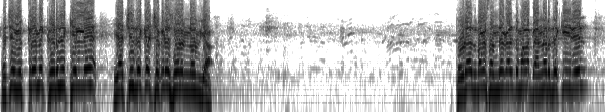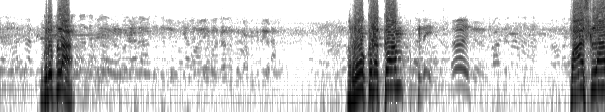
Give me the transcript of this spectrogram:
त्याची विक्रमी खरेदी केलेली. याची देखील चक्रेश्वर नोंद घ्या. थोड्याच बघा संध्याकाळी तुम्हाला बॅनर देखील येईल. ग्रुपला रोख रक्कम पाच लाख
